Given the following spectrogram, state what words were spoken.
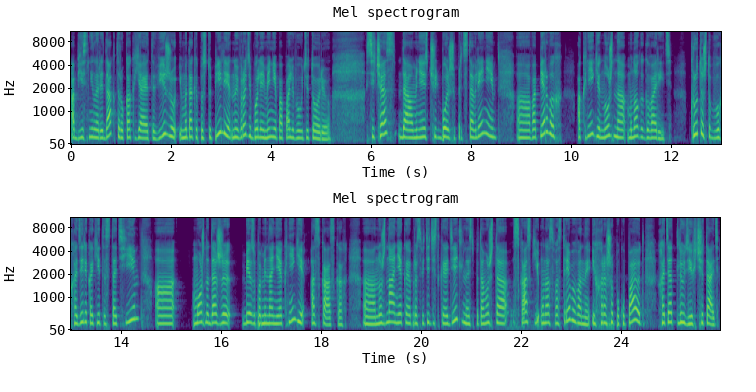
объяснила редактору, как я это вижу, и мы так и поступили, ну и вроде более-менее попали в аудиторию. Сейчас, да, у меня есть чуть больше представлений. А, Во-первых, о книге нужно много говорить. Круто, чтобы выходили какие-то статьи. А, Можно даже без упоминания книги о сказках. Э, нужна некая просветительская деятельность, потому что сказки у нас востребованы, их хорошо покупают, хотят люди их читать,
